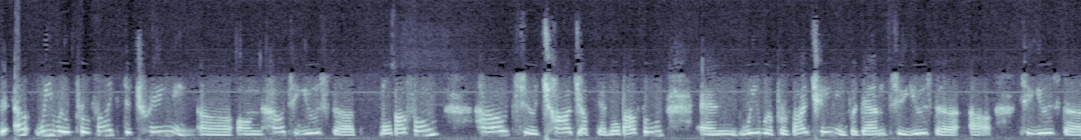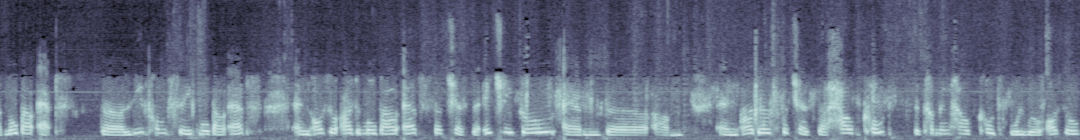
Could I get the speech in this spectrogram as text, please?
the, el- we will provide the training uh, on how to use the mobile phone, how to charge up their mobile phone, and we will provide training for them to use the uh, to use the mobile apps, the Leave Home Safe mobile apps, and also other mobile apps such as the HA Go and the um, and others such as the health code, the common health code. We will also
